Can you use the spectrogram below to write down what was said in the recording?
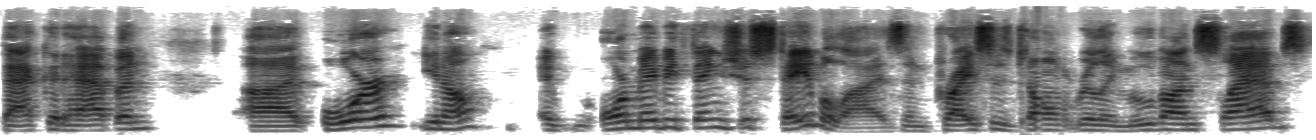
That could happen. Uh, or, you know, or maybe things just stabilize and prices don't really move on slabs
